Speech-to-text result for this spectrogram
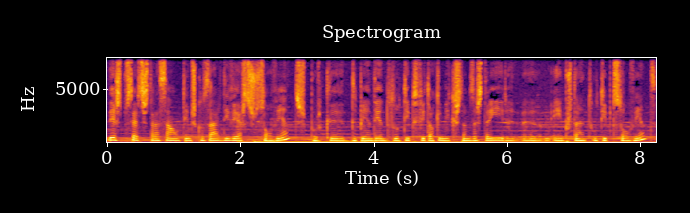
Deste processo de extração, temos que usar diversos solventes, porque dependendo do tipo de fitoquímico que estamos a extrair, uh, é importante o tipo de solvente,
